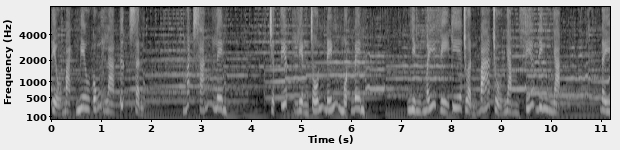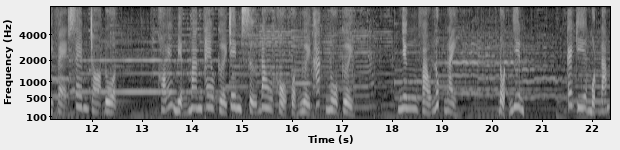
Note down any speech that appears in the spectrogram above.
Tiểu bạch miêu cũng là tức giận. Mắt sáng lên. Trực tiếp liền trốn đến một bên. Nhìn mấy vị kia chuẩn bá chủ nhằm phía đinh nhạc. Đầy vẻ xem trò đùa. Khóe miệng mang theo cười trên sự đau khổ của người khác nụ cười. Nhưng vào lúc này, Đột nhiên, Cái kia một đám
